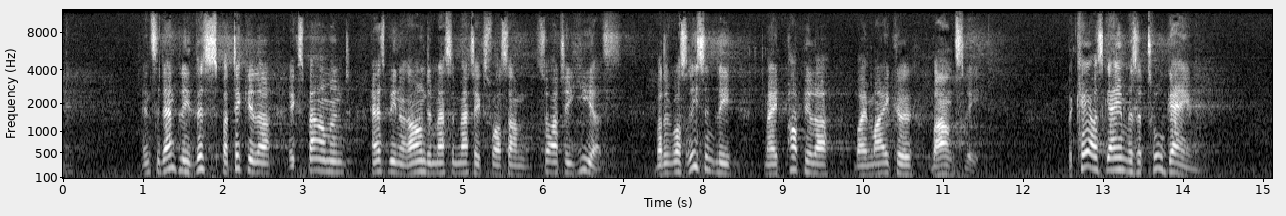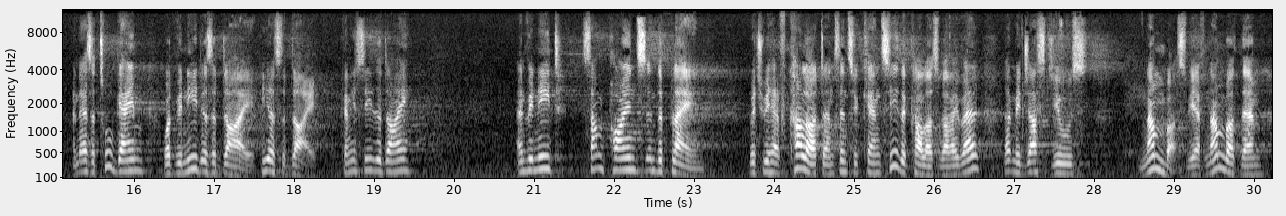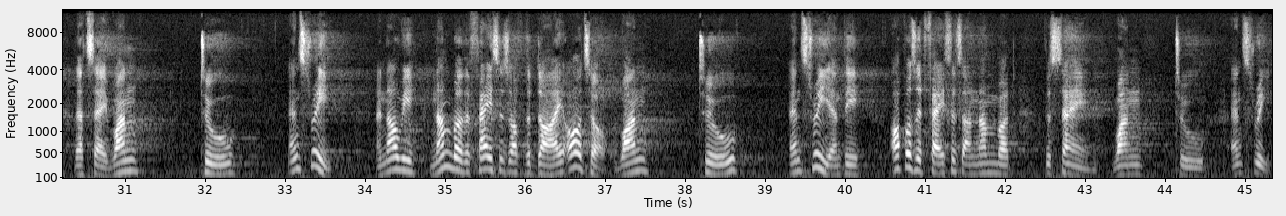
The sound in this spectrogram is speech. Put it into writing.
Incidentally, this particular experiment has been around in mathematics for some 30 years, but it was recently made popular by Michael Barnsley. The chaos game is a true game. And as a true game, what we need is a die. Here's the die. Can you see the die? And we need some points in the plane, which we have colored. And since you can see the colors very well, let me just use numbers. We have numbered them, let's say 1, 2, and 3. And now we number the faces of the die also. 1, 2, and 3. And the opposite faces are numbered the same. 1, 2, and 3.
